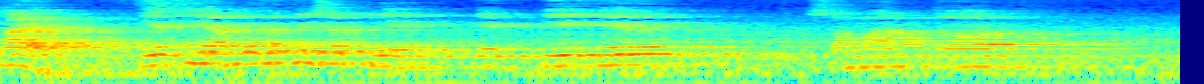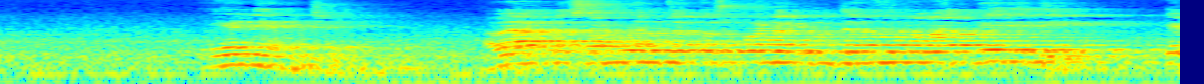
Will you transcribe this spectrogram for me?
થાય. તેથી આપણે લખી શકીએ કે KL સમાંતર NM છે. હવે આપણે સમલંબ ચતુષ્કોણના ગુણધર્મોમાં વાત કરી હતી કે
